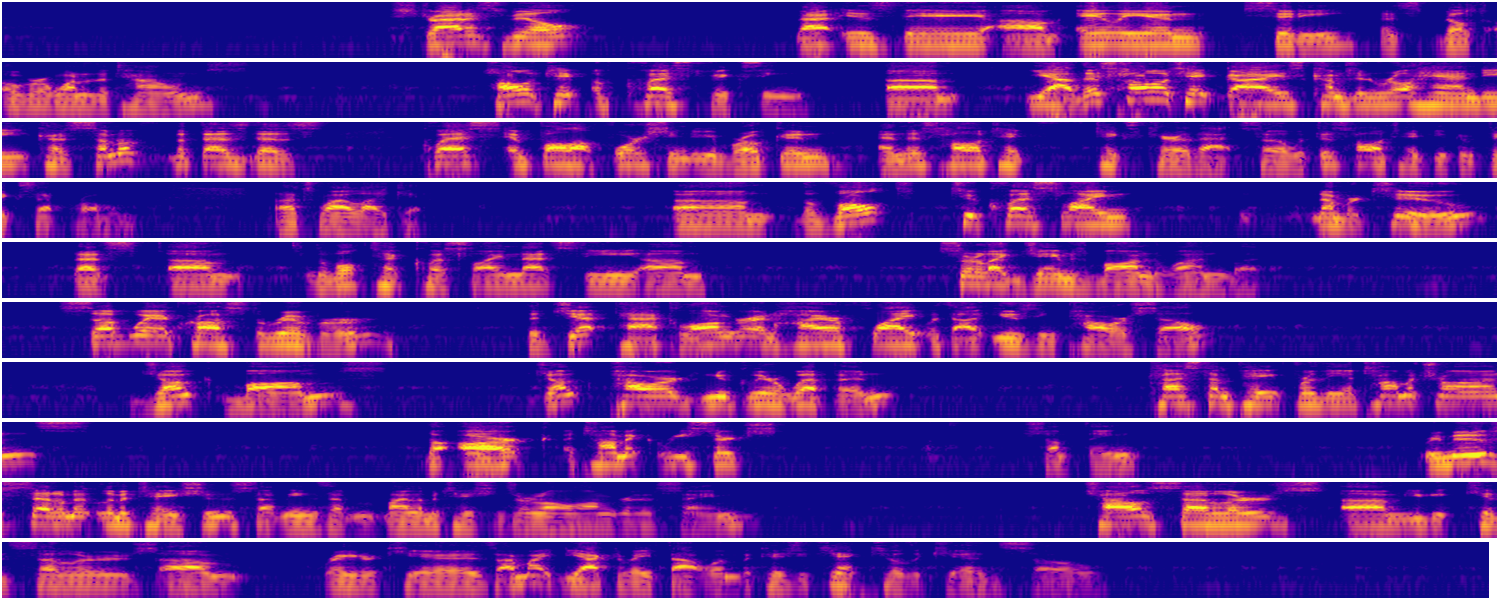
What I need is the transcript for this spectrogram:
Stratusville. That is the um, alien city that's built over one of the towns. Holotape of quest fixing. Um, yeah, this holotape, guys, comes in real handy because some of Bethesda's quests and Fallout 4 seem to be broken, and this holotape takes care of that. So with this holotape, you can fix that problem. That's why I like it. Um, the Vault to quest line number two. That's um, the Vault-Tec quest line. That's the um, sort of like James Bond one, but subway across the river the jetpack longer and higher flight without using power cell, junk bombs, junk powered nuclear weapon, custom paint for the automatrons, the ARC, atomic research something, remove settlement limitations. That means that my limitations are no longer the same. Child settlers, um, you get kid settlers, um, Raider kids. I might deactivate that one because you can't kill the kids. So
